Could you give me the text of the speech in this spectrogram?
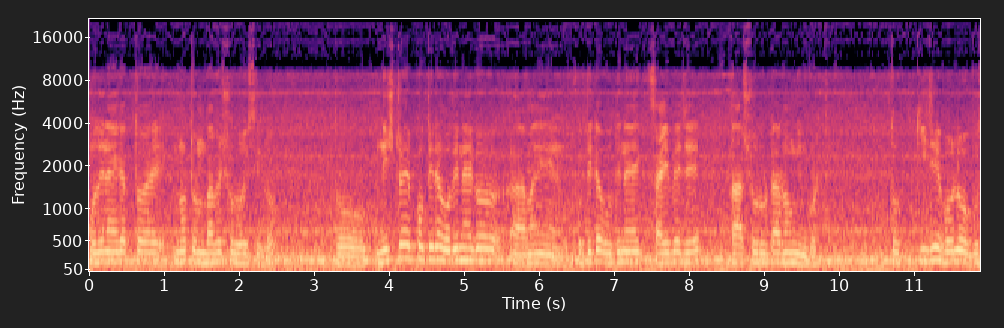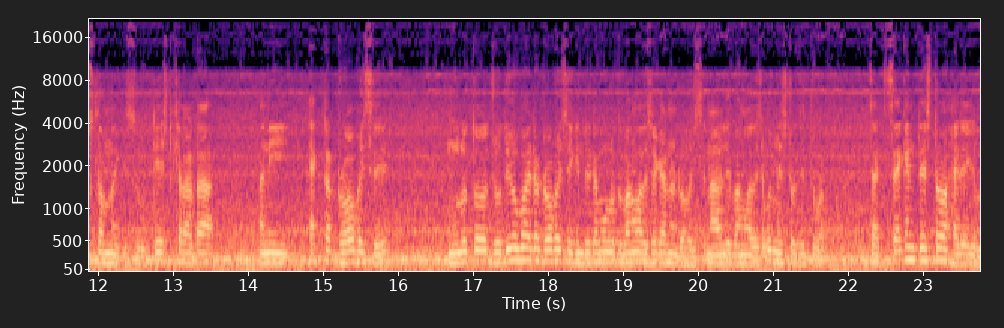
অধিনায়কত্ব নতুনভাবে শুরু হয়েছিল। তো নিশ্চয়ই প্রতিটা অধিনায়কও আহ, মানে প্রতিটা অধিনায়ক চাইবে যে তার শুরুটা রঙিন করতে। তো কি যে হলো বুঝলাম না কিছু। টেস্ট খেলাটা মানে একটা ড্র হয়েছে। মূলত যদিও বা এটা ড্র হয়েছে, কিন্তু এটা মূলত বাংলাদেশের কারণে ড্র হয়েছে। না হলে বাংলাদেশে ওই ম্যাচটাও জিততে পারতো। যাক সেকেন্ড টেস্টটাও হারিয়ে গেল।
